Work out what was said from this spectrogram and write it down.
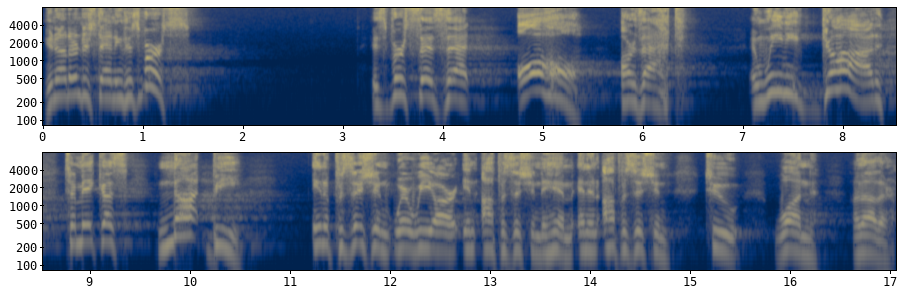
you're not understanding this verse. This verse says that all are that. And we need God to make us not be in a position where we are in opposition to Him and in opposition to one another.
